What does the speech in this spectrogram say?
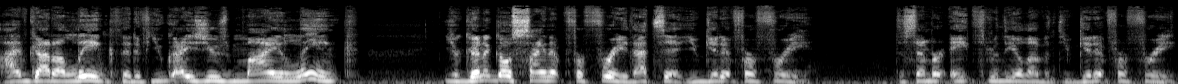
I've got a link that if you guys use my link, you're going to go sign up for free. That's it. You get it for free. December 8th through the 11th, you get it for free.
